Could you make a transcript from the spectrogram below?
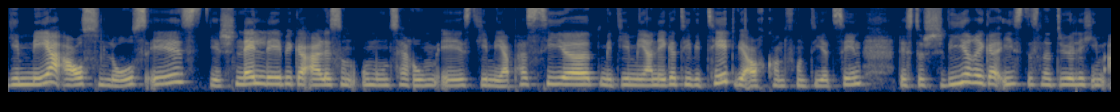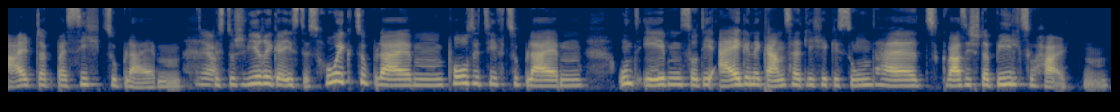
je mehr außen los ist, je schnelllebiger alles um, uns herum ist, je mehr passiert, mit je mehr Negativität wir auch konfrontiert sind, desto schwieriger ist es natürlich im Alltag bei sich zu bleiben. Ja. Desto schwieriger ist es ruhig zu bleiben, positiv zu bleiben und eben so die eigene ganzheitliche Gesundheit quasi stabil zu halten.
